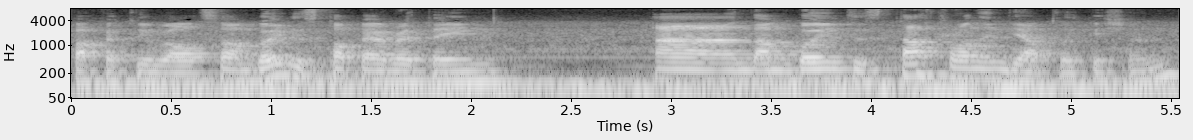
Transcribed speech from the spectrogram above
perfectly well. So I'm going to stop everything and I'm going to start running the application.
